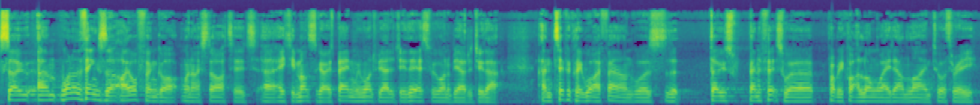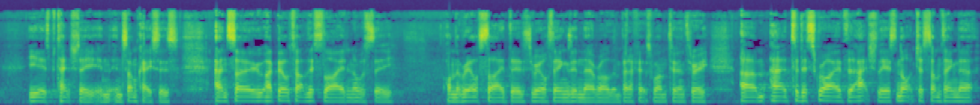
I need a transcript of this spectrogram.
So um, one of the things that I often got when I started uh, 18 months ago is, Ben, we want to be able to do this, we want to be able to do that. And typically what I found was that those benefits were probably quite a long way down the line, two or three years potentially in, in some cases. And so I built up this slide, and obviously on the real side, there's real things in there rather than benefits one, two, and three, um, uh, to describe that actually it's not just something that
